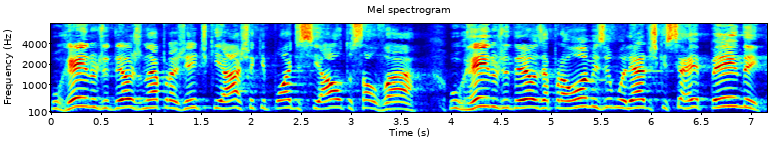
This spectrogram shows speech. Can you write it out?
o reino de Deus não é para gente que acha que pode se auto-salvar. O reino de Deus é para homens e mulheres que se arrependem,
